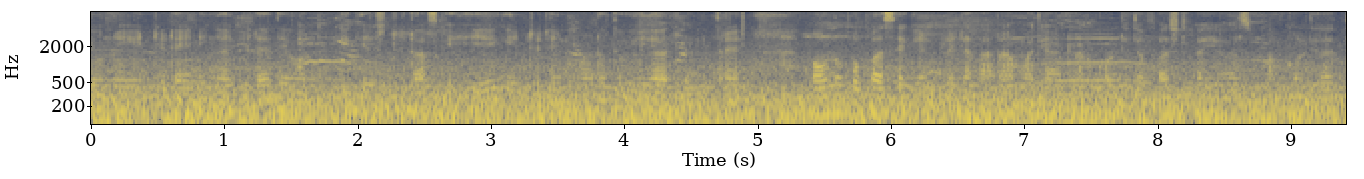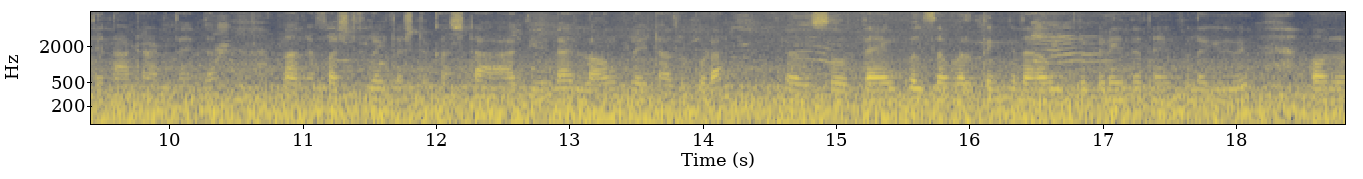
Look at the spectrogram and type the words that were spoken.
ಇವನು ಎಂಟರ್ಟೈನಿಂಗ್ ಆಗಿರೋದೇ ಒಂದು ಬಿಗ್ಗೆಸ್ಟ್ ಟಾಸ್ಕ್ ಹೇಗೆ ಎಂಟರ್ಟೈನ್ ಮಾಡೋದು ಯಾರಂದರೆ ಅವನು ಪಾಪ ಸೆಕೆಂಡ್ ಫ್ಲೈಟಲ್ಲಿ ಆರಾಮಾಗಿ ಆಟ ಆಡ್ಕೊಂಡಿದ್ದ. ಫಸ್ಟ್ ಫೈವ್ ಅವರ್ಸ್ ಮಾಡ್ಕೊಂಡಿದ್ದ. ದೆನ್ ಆಟ ಆಡ್ತಾ ಇದ್ದ. ಅಂದರೆ ಫಸ್ಟ್ ಫ್ಲೈಟ್ ಅಷ್ಟು ಕಷ್ಟ ಆಗಲಿಲ್ಲ. ಲಾಂಗ್ ಫ್ಲೈಟ್ ಆದರೂ ಕೂಡ. ಸೊ ಥ್ಯಾಂಕ್ಫುಲ್ ಸಮರ್ಥಿಂಗ್ ನಾವು ಇಬ್ಬರ ಕಡೆಯಿಂದ ಥ್ಯಾಂಕ್ಫುಲ್ ಆಗಿದ್ವಿ. ಅವನು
